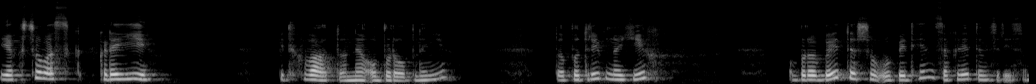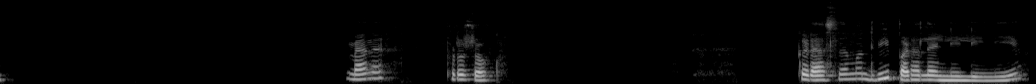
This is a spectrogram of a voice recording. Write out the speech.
Якщо у вас краї підхвату не оброблені, то потрібно їх обробити, щоб у підгін закритим зрізом. У мене прожок. Креслимо дві паралельні лінії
